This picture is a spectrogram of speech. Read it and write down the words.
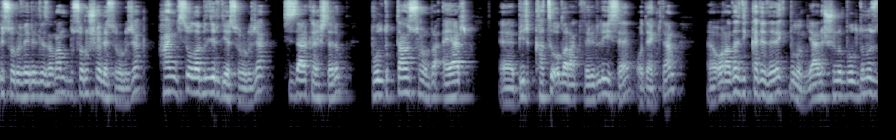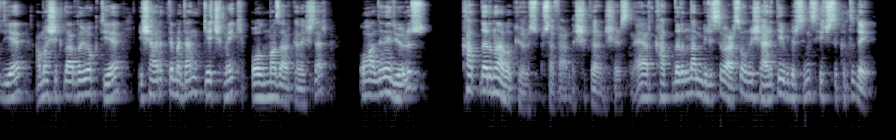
bir soru verildiği zaman bu soru şöyle sorulacak. Hangisi olabilir diye sorulacak. Siz de arkadaşlarım bulduktan sonra eğer bir katı olarak verildiyse o denklem e, ona da dikkat ederek bulun. Yani şunu buldunuz diye ama şıklarda yok diye işaretlemeden geçmek olmaz arkadaşlar. O halde ne diyoruz? Katlarına bakıyoruz bu sefer de şıkların içerisinde. Eğer katlarından birisi varsa onu işaretleyebilirsiniz. Hiç sıkıntı değil.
